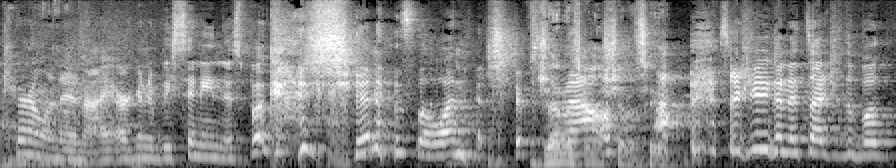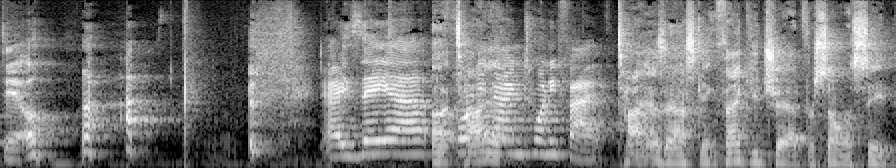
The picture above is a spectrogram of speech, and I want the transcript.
Carolyn, and I are going to be sending this book because Jenna's the one that ships Jenna's them out. ship it to you. so she's going to touch the book too. Isaiah Uh, Taya- forty nine twenty five. Ty is asking, thank you, Chad, for sowing a seed.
